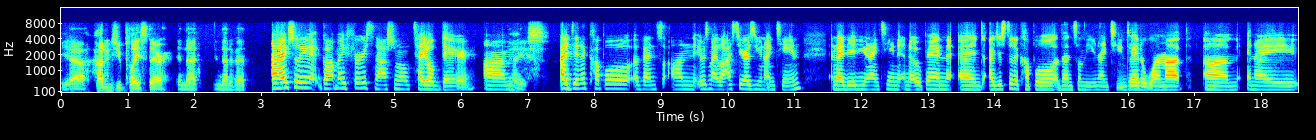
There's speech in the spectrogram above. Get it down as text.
Yeah. How did you place there in that in that event? I actually got my first national title there. Um, nice. I did a couple events on it was my last year as U19 and I did U19 and open and I just did a couple events on the U19 day to warm up um, and I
